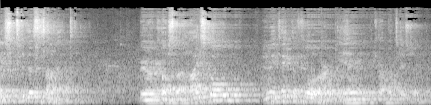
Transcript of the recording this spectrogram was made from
Race to the Summit. Mira High School, you may take the floor in competition.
